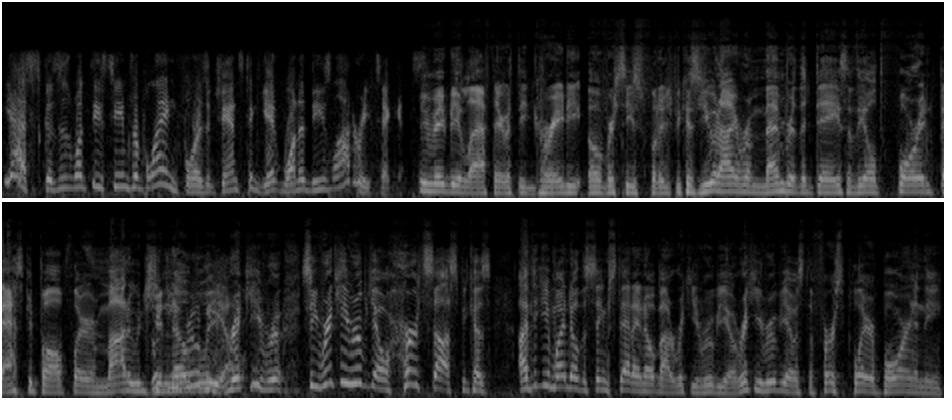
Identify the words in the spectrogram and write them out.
Yes, because this is what these teams are playing for is a chance to get one of these lottery tickets. You made me laugh there with the Grady overseas footage because you and I remember the days of the old foreign basketball player Manu Ginobili, Rubio. Ricky Ru- See, Ricky Rubio hurts us because I think you might know the same stat I know about Ricky Rubio. Ricky Rubio is the first player born in the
